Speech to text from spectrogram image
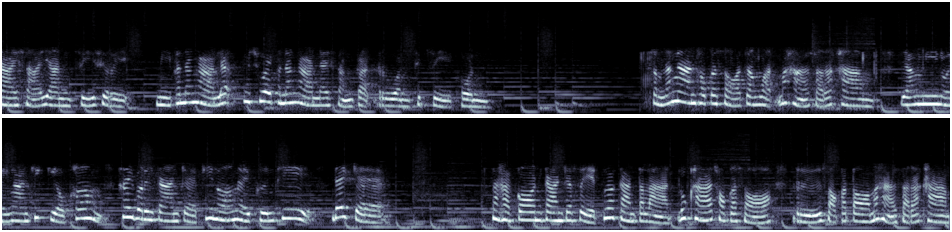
นายสายันศรีสิริ มีพนักงานและผู้ช่วยพนักงานในสังกัดรวม 14 คนสำนักงานทกสจังหวัดมหาสารคาม ยังมีหน่วยงานที่เกี่ยวข้องให้บริการแก่พี่น้องในพื้นที่ ได้แก่ หกรณ์การเกษตรเพื่อการตลาดลูกค้าทกส หรือสกตมหาสารคาม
